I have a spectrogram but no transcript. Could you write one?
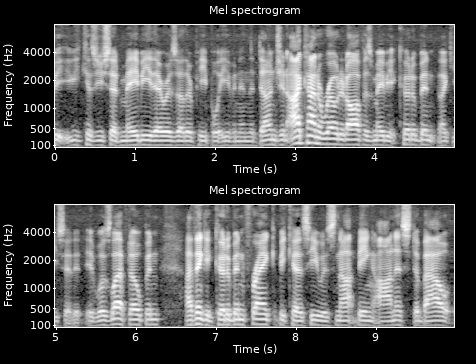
because you said maybe there was other people even in the dungeon. I kind of wrote it off as maybe it could have been, like you said, it, it was left open. I think it could have been Frank because he was not being honest about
